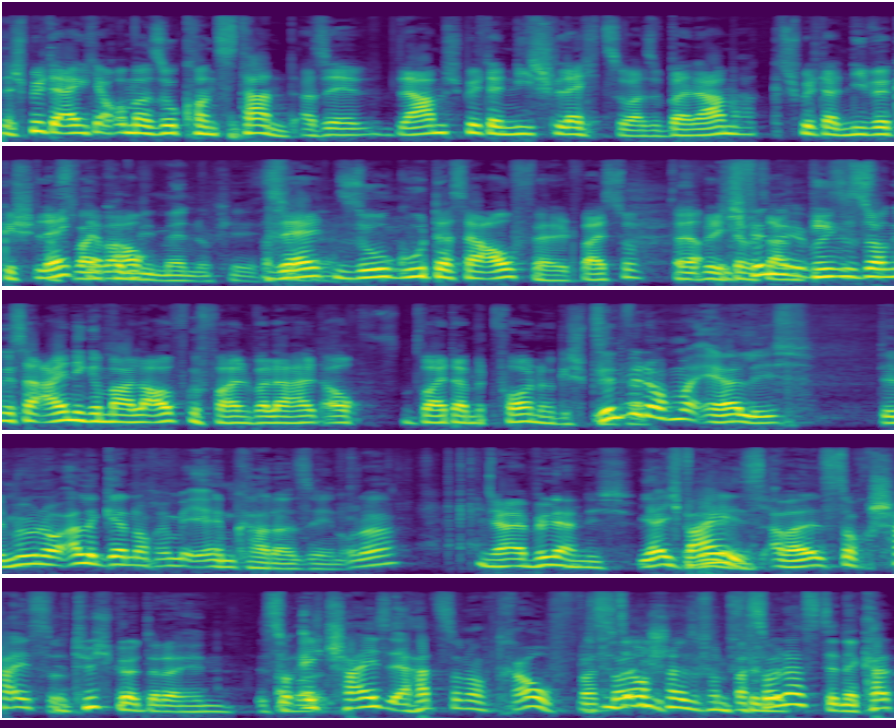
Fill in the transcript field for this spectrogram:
er spielt ja eigentlich auch immer so konstant. Also er, Lahm spielt ja nie schlecht so. Also bei Lahm spielt er nie wirklich Das schlecht, war ein aber auch okay. selten so gut, dass er auffällt, weißt du? Das Ja, will ich, finde sagen. Diese Saison ist er einige Male aufgefallen, weil er halt auch weiter mit vorne gespielt Sind wir hat. doch mal ehrlich, den würden wir doch alle gerne noch im EM-Kader sehen, oder? Ja, er will ja nicht. Ja, ich weiß, aber ist doch scheiße. Natürlich gehört er dahin. Ist doch echt scheiße, er hat's doch noch drauf. Was, soll, auch scheiße von was Philipp. soll das denn? Er kann,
